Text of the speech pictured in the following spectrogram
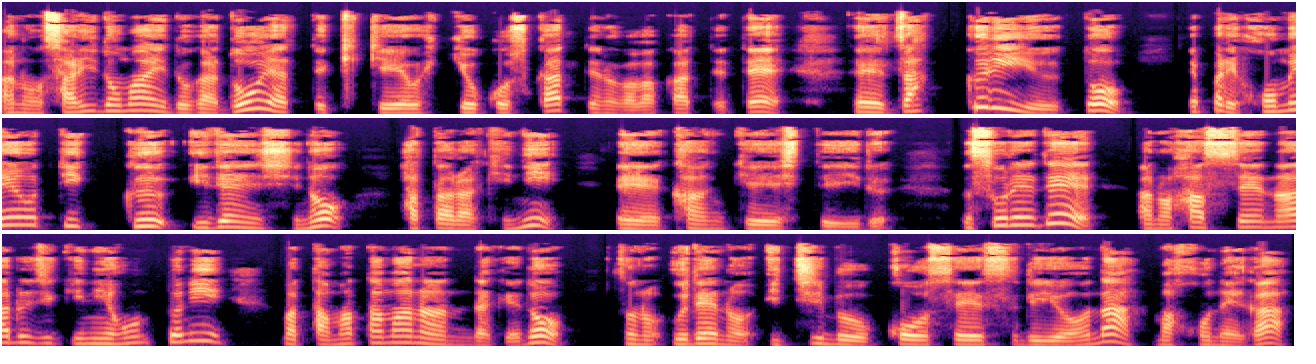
あの、サリドマイドがどうやって奇形を引き起こすかっていうのが分かってて、えー、ざっくり言うと、やっぱりホメオティック遺伝子の働きに、えー、関係している。それで、あの、発生のある時期に本当に、まあ、たまたまなんだけど、その腕の一部を構成するような、まあ、骨が、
